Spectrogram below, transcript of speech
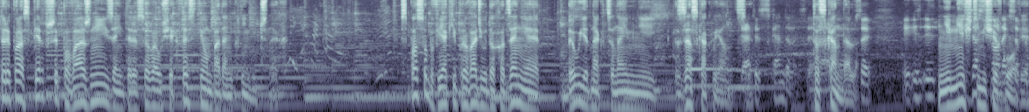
który po raz pierwszy poważniej zainteresował się kwestią badań klinicznych. Sposób, w jaki prowadził dochodzenie, był jednak co najmniej zaskakujący. To skandal. Nie mieści mi się w głowie.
